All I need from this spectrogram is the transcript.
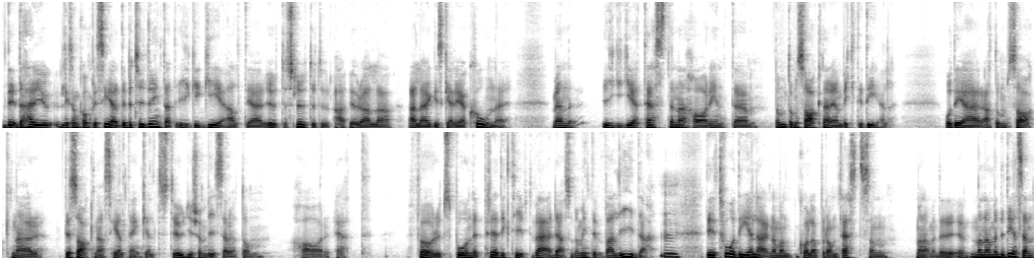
Det, det här är ju liksom komplicerat. Det betyder inte att IgG alltid är uteslutet ur, ur alla allergiska reaktioner. Men IgG-testerna har inte, de, de saknar en viktig del. Och det är att de saknar, det saknas helt enkelt studier som visar att de har ett förutspående prediktivt värde, alltså de är inte valida. Mm. Det är två delar när man kollar på de test som man använder. Man använder dels en,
